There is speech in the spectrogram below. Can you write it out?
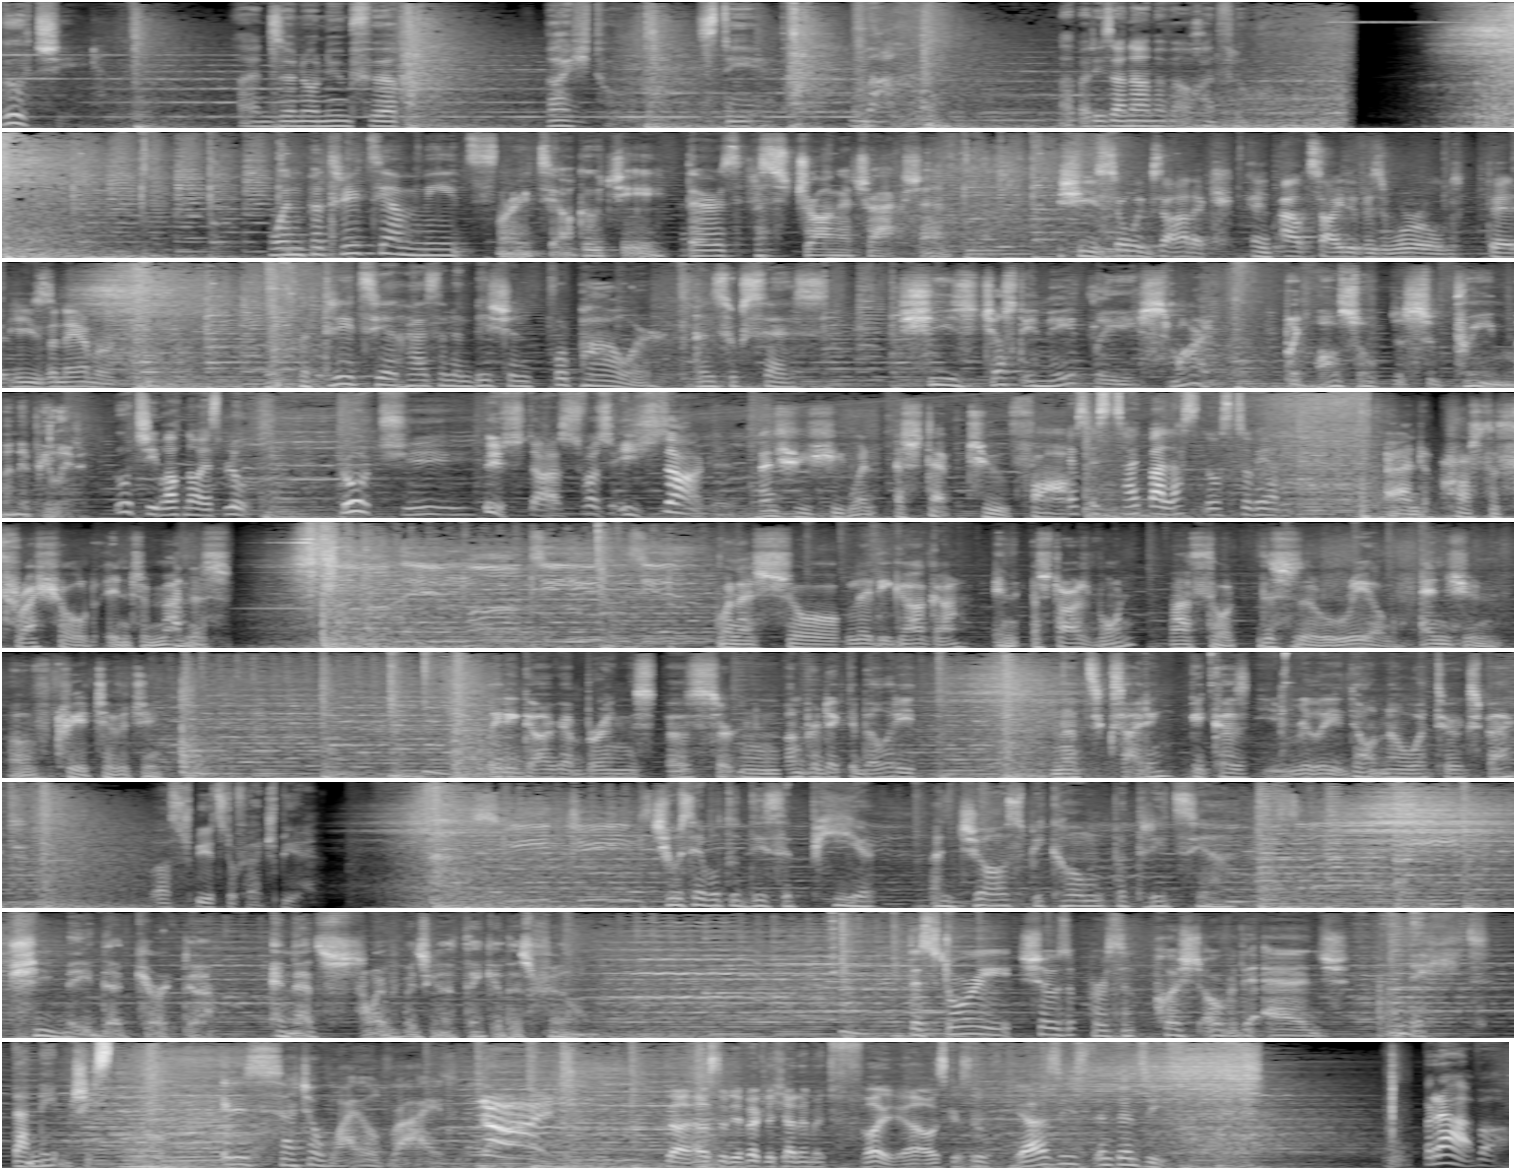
Gucci. Ein Synonym für Reichtum, Stil, Macht. Aber dieser Name war auch ein Fluch. When Patrizia meets Maurizio Gucci, there's a strong attraction. She's so exotic and outside of his world that he's enamored. Patrizia has an ambition for power and success. She's just innately smart, but also the supreme manipulator. Gucci braucht neues Blut. Gucci ist das, was ich sage. Eventually, she went a step too far Es ist Zeit, ballastlos zu werden. and crossed the threshold into madness. When I saw Lady Gaga in A Star is Born, I thought, this is a real engine of creativity. Lady Gaga brings a certain unpredictability, and that's exciting because you really don't know what to expect. Was spielst du für ein Spiel? She was able to disappear and just become Patricia. She made that character, and that's how everybody's going to think of this film. The story shows a person pushed over the edge. Daneben schießen. It is such a wild ride. Da hast du dir wirklich eine mit Feuer ausgesucht. Ja, sie ist intensiv. Bravo.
